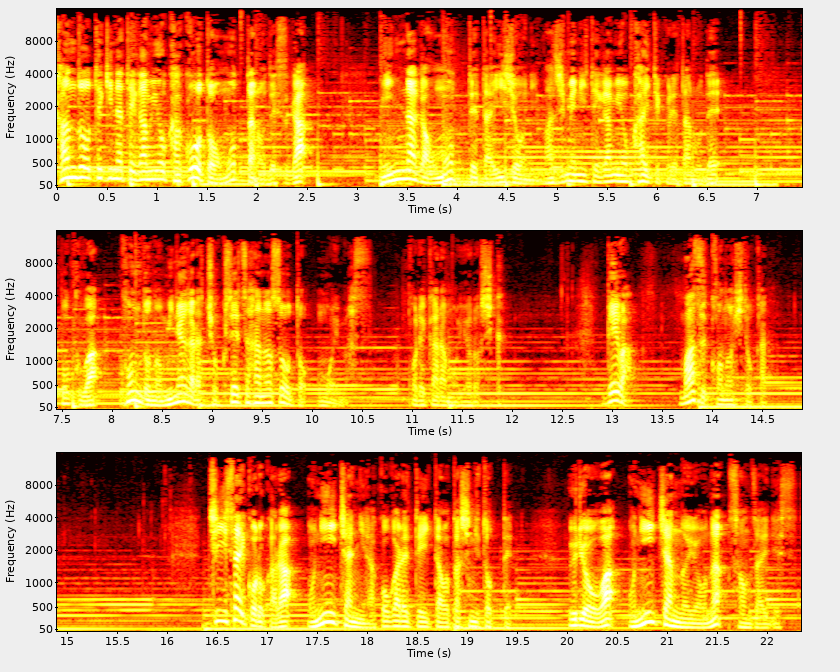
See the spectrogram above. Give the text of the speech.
感動的な手紙を書こうと思ったのですがみんなが思ってた以上に真面目に手紙を書いてくれたので僕は今度飲みながら直接話そうと思います。これからもよろしく。ではまずこの人から。小さい頃からお兄ちゃんに憧れていた私にとって雨量はお兄ちゃんのような存在です。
